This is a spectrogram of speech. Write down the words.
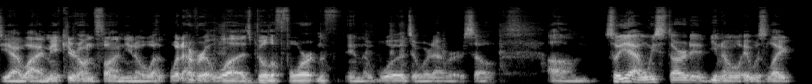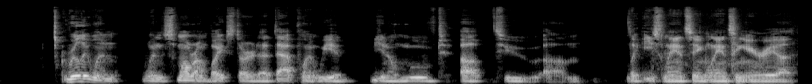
DIY, make your own fun. You know, wh- whatever it was, build a fort in the, in the woods or whatever. So, um, so yeah, when we started, you know, it was like really when when Small Brown Bike started. At that point, we had you know moved up to um, like East Lansing, Lansing area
